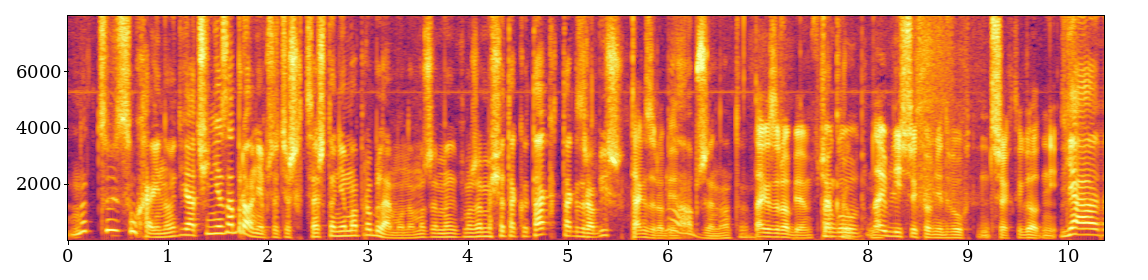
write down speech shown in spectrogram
No to, słuchaj, no ja ci nie zabronię, przecież chcesz, to nie ma problemu. No możemy, możemy się tak, tak, tak zrobisz? Tak zrobię. Dobrze, no to... Tak zrobię. W ciągu no. najbliższych pewnie dwóch, trzech tygodni. Ja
